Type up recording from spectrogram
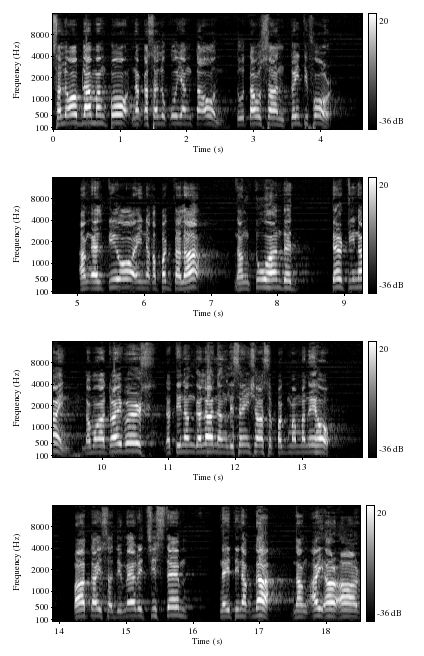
Sa loob lamang po ng kasalukuyang taon, 2024, ang LTO ay nakapagtala ng 239 na mga drivers na tinanggalan ng lisensya sa pagmamaneho batay sa demerit system na itinakda ng IRR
